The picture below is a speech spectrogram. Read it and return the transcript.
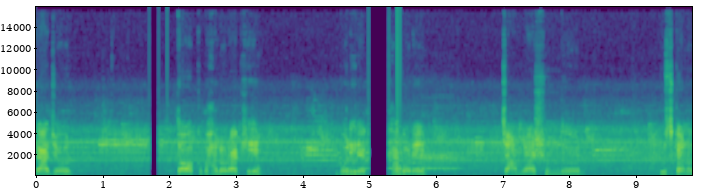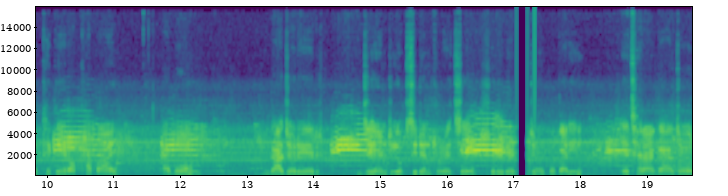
গাজর ত্বক ভালো রাখে বলিরেখা করে চামড়া সুন্দর কুচকানোর থেকে রক্ষা পায় এবং গাজরের যে অ্যান্টিঅক্সিডেন্ট রয়েছে, শরীরের জন্য উপকারী। এছাড়া গাজর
